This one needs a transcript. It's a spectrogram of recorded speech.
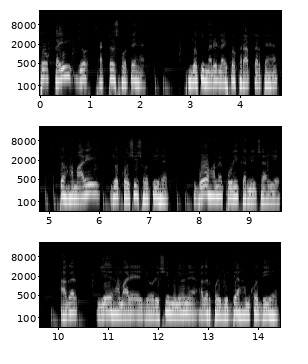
तो कई जो फैक्टर्स होते हैं, जो कि मैरिड लाइफ को ख़राब करते हैं तो हमारी जो कोशिश होती है, वो हमें पूरी करनी चाहिए। अगर ये हमारे जो ऋषि मुनियों ने अगर कोई विद्या हमको दी है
